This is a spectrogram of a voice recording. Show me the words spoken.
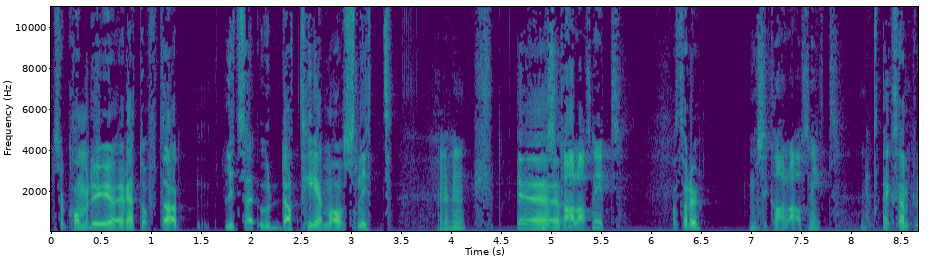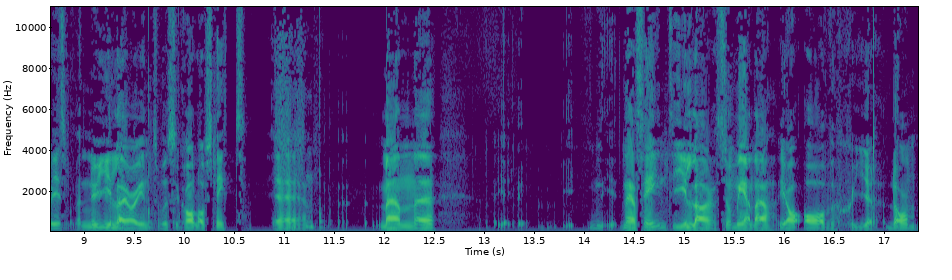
så kommer det ju rätt ofta lite så här udda temaavsnitt. Mm -hmm. eh, Musikalavsnitt. Vad sa du? Musikalavsnitt. Exempelvis. Nu gillar jag inte musikalavsnitt. Eh, men eh, när jag säger inte gillar så menar jag jag avskyr dem.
